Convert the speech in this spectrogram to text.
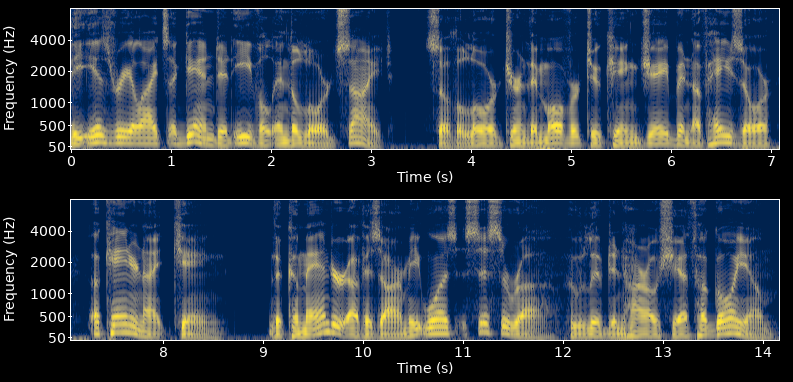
the Israelites again did evil in the Lord's sight. So the Lord turned them over to King Jabin of Hazor, a Canaanite king. The commander of his army was Sisera, who lived in Harosheth Hagoyim.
